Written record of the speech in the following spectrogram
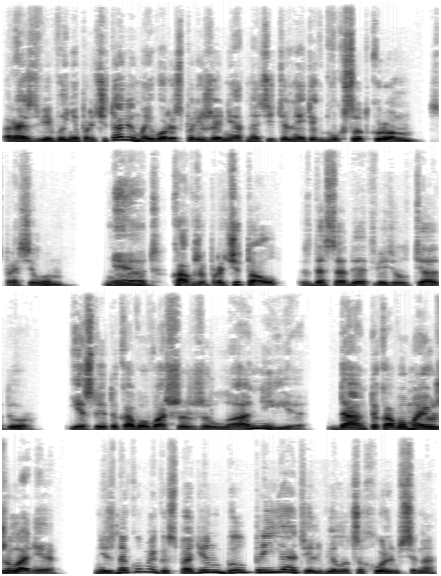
«Разве вы не прочитали моего распоряжения относительно этих двухсот крон?» — спросил он. «Нет, как же прочитал?» — с досадой ответил Теодор. «Если таково ваше желание...» «Да, таково мое желание. Незнакомый господин был приятель Виллоца Холмсена.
